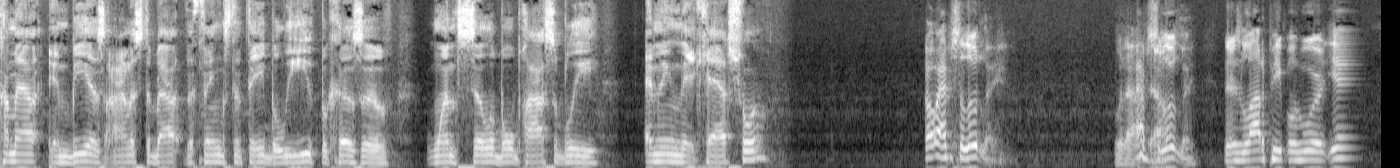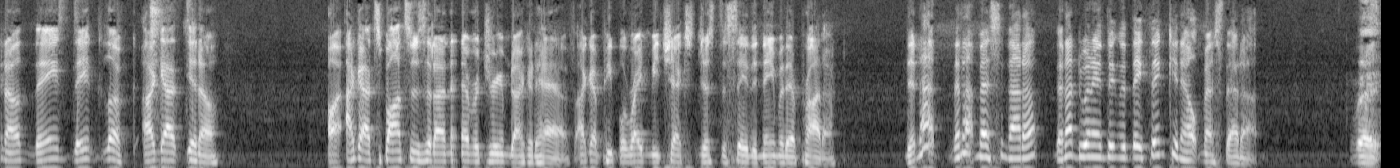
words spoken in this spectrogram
come out and be as honest about the things that they believe because of one syllable possibly ending their cash flow? Oh, absolutely. Without doubt. Absolutely. There's a lot of people who are, yeah, you know, they they look. I got, you know, I I got sponsors that I never dreamed I could have. I got people writing me checks just to say the name of their product. They're not they're not messing that up. They're not doing anything that they think can help mess that up. Right.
